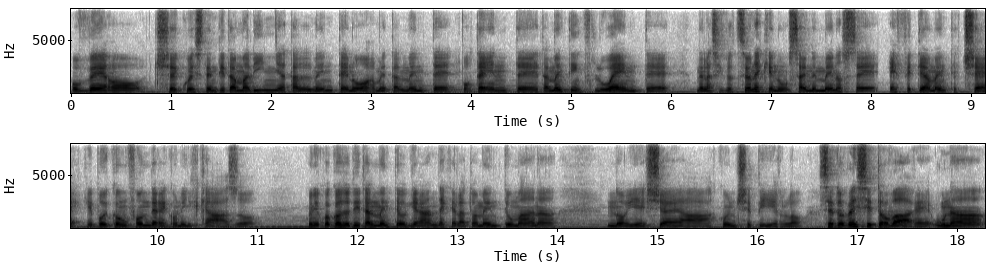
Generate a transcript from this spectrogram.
Ovvero c'è questa entità maligna talmente enorme, talmente potente, talmente influente nella situazione che non sai nemmeno se effettivamente c'è, che puoi confondere con il caso quindi qualcosa di talmente grande che la tua mente umana non riesce a concepirlo. Se dovessi trovare una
